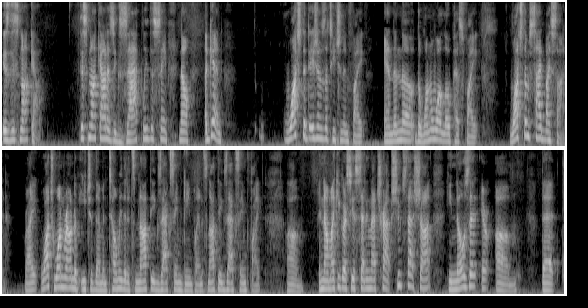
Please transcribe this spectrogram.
is this knockout. This knockout is exactly the same. Now, again, watch the Dejan Zlaticanin fight and then the the Juan Lopez fight Watch them side by side, right? Watch one round of each of them and tell me that it's not the exact same game plan. It's not the exact same fight. Um, and now Mikey Garcia setting that trap, shoots that shot. He knows that um, that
